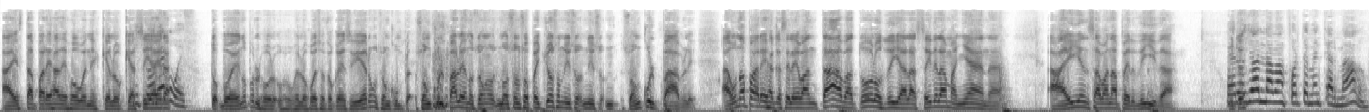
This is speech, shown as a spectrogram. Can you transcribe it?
a esta pareja de jóvenes que lo que ¿Y hacía era... Bueno, pero los, ju- los jueces fue que decidieron, son, son culpables, no son, no son sospechosos ni son, ni son, son culpables. A una pareja que se levantaba todos los días a las 6 de la mañana, ahí en Sabana Perdida, Pero ellos andaban fuertemente armados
